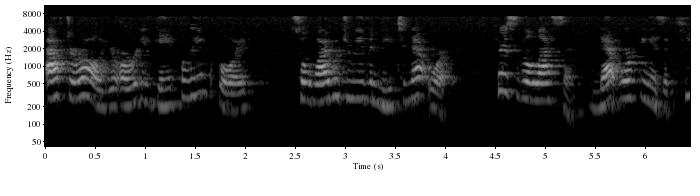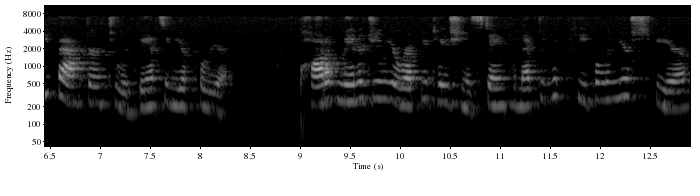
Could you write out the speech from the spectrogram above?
After all, you're already gainfully employed, so why would you even need to network? Here's the lesson. Networking is a key factor to advancing your career. Part of managing your reputation is staying connected with people in your sphere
